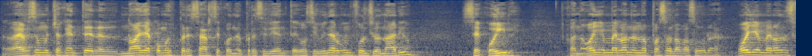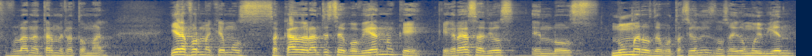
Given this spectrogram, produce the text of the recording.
A veces mucha gente no haya cómo expresarse con el presidente, o si viene algún funcionario, se cohibe cuando, oye, Melones no pasó la basura, oye, Melones fulana tal me trató mal. Y es la forma que hemos sacado adelante este gobierno, que, que gracias a Dios en los números de votaciones nos ha ido muy bien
